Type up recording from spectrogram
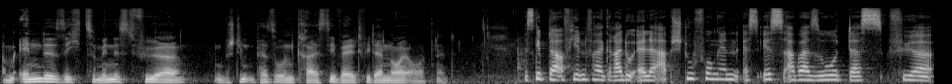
am Ende sich zumindest für einen bestimmten Personenkreis die Welt wieder neu ordnet. Es gibt da auf jeden Fall graduelle Abstufungen. Es ist aber so, dass für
